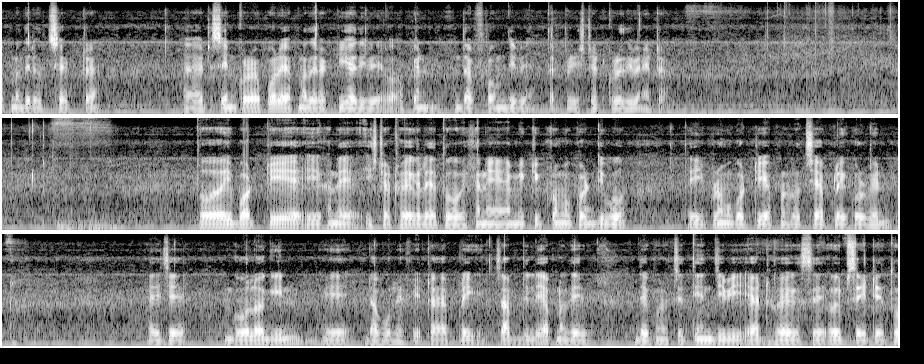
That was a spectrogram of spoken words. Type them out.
আপনাদের হচ্ছে একটা এটা সেন্ড করার পরে আপনাদের একটা ইয়া দিবে ওপেন দ্য ফর্ম দিবে, তারপরে স্টার্ট করে দিবেন এটা। তো এই বটটি এখানে স্টার্ট হয়ে গেলে, তো এখানে আমি একটি প্রোমো কোড দিব। এই প্রোমো কোডটি আপনার হচ্ছে অ্যাপ্লাই করবেন। এই যে গো লগ ইন এ ডাবল এফ এটা অ্যাপ্লাই চাপ দিলে আপনাদের দেখবেন হচ্ছে তিন জিবি অ্যাড হয়ে গেছে ওয়েবসাইটে তো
